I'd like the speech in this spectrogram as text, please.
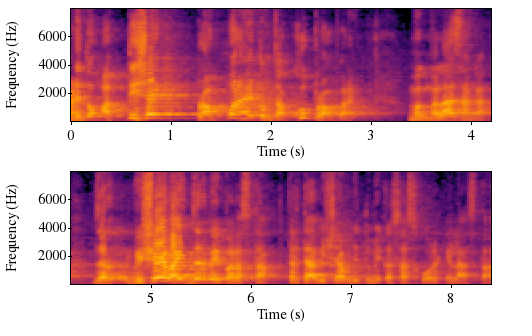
आणि तो अतिशय प्रॉपर आहे तुमचा खूप प्रॉपर आहे. मग मला सांगा जर विषय वाईज जर पेपर असता तर त्या विषयामध्ये तुम्ही कसा स्कोअर केला असता?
